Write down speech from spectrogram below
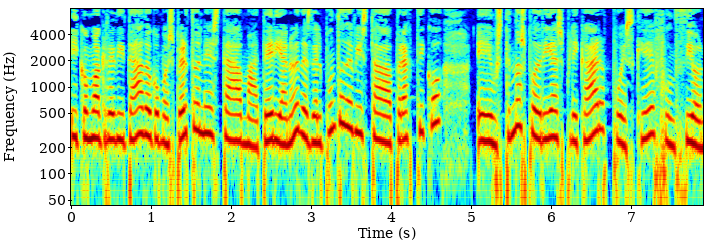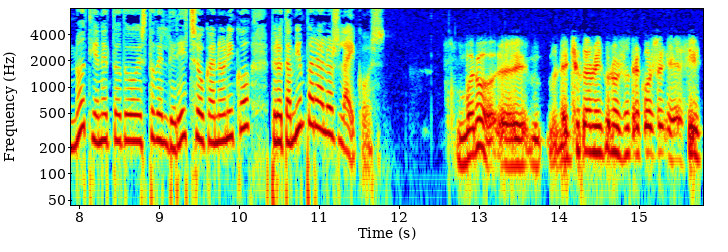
Y como acreditado, como experto en esta materia, ¿no? Desde el punto de vista práctico, eh, usted nos podría explicar, pues, qué función, ¿no? Tiene todo esto del derecho canónico, pero también para los laicos. Bueno, eh, el derecho canónico no es otra cosa que decir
